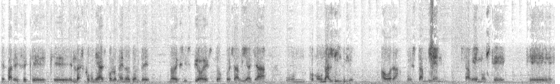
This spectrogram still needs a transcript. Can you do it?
me parece que, que en las comunidades por lo menos donde no existió esto pues había ya un como un alivio. Ahora pues también sabemos que, que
